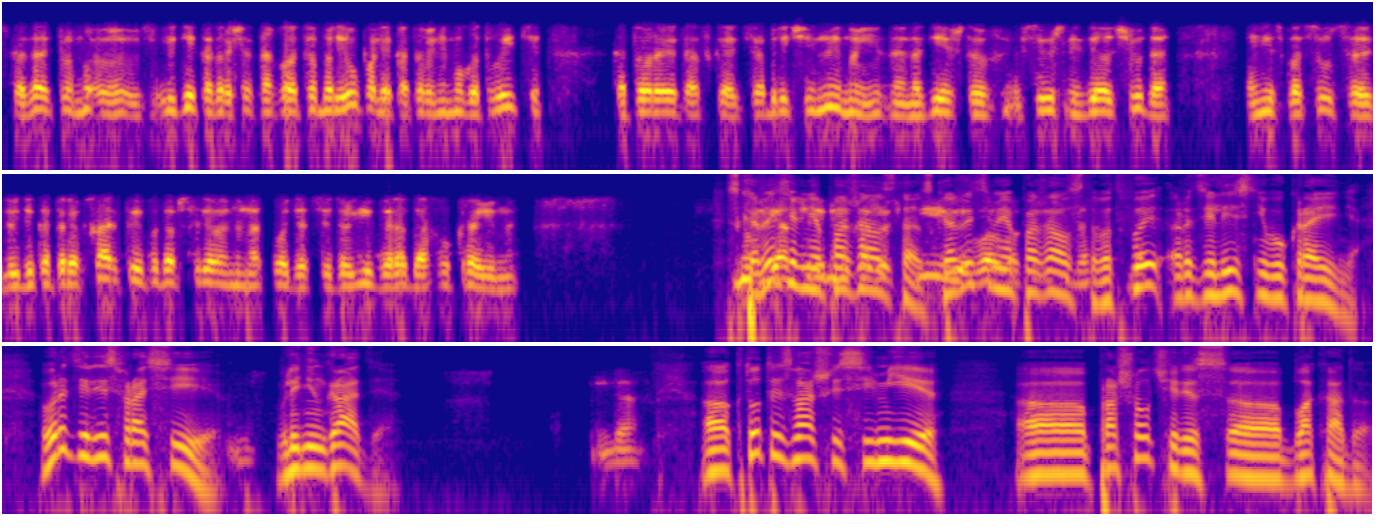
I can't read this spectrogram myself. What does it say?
сказать про э, людей, которые сейчас находятся в Мариуполе, которые не могут выйти, которые, так сказать, обречены. Ну, не знаю, надеюсь, что Всевышний сделает чудо, и они спасутся. Люди, которые в Харькове под обстрелами находятся и в других городах Украины. Скажите ну, мне, пожалуйста, России, скажите его, мне, пожалуйста, да. вот вы родились не в Украине, вы родились в России, в Ленинграде. Да. А, кто-то из вашей семьи а, прошел через а, блокаду?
